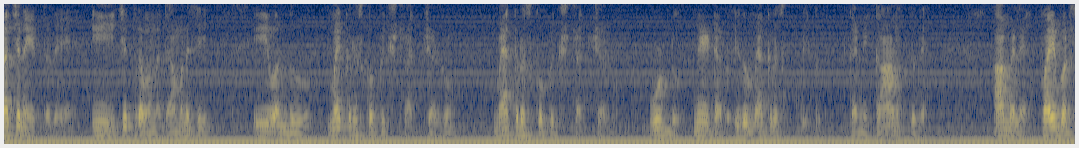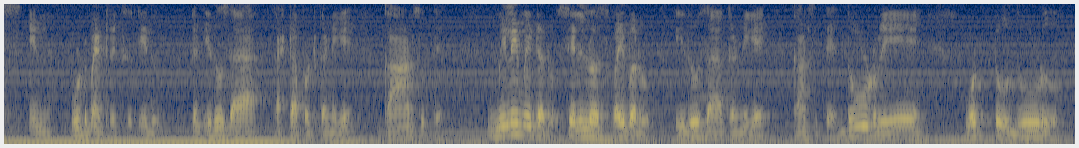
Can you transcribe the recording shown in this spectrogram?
ರಚನೆ ಇರ್ತದೆ. ಈ ಚಿತ್ರವನ್ನು ಗಮನಿಸಿ. ಈ ಒಂದು microscopic structure, macroscopic structure, wood, metre, ಇದು ಮ್ಯಾಕ್ರೋಸ್ಕೋಪಿಕ್ ಕಣ್ಣಿಗೆ ಕಾಣಿಸ್ತದೆ. ಆಮೇಲೆ ಫೈಬರ್ಸ್ ಇನ್ ವುಡ್ ಮ್ಯಾಟ್ರಿಕ್ಸ್. ಇದು. ಇದು ಸಹ ಕಷ್ಟಪಟ್ಟು ಕಣ್ಣಿಗೆ ಕಾಣಿಸುತ್ತೆ. ಮಿಲಿಮೀಟರು, ಸೆಲ್ಯುಲೋಸ್ ಫೈಬರು, ಇದು ಸಹ ಕಣ್ಣಿಗೆ ಕಾಣಿಸುತ್ತೆ. ಧೂಳ್ರಿ, ಒಟ್ಟು ಧೂಳು.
